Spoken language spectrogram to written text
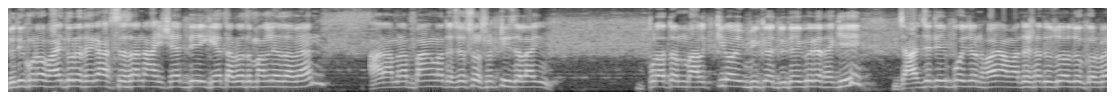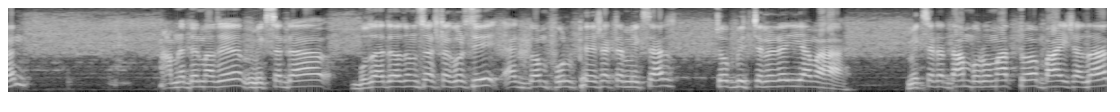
যদি কোনো ভাই দূরে থেকে আসতে চান, আইসা দেইখা তারপরে তো মাল নিয়ে যাবেন। আর আমরা বাংলাদেশের চৌষট্টি জেলায় পুরাতন মাল ক্রয় বিক্রয় দুটাই করে থাকি। যার যেটাই প্রয়োজন হয়, আমাদের সাথে যোগাযোগ করবেন। আপনাদের মাঝে মিক্সারটা বোঝাই দেওয়ার জন্য চেষ্টা করছি। একদম ফুল ফ্রেশ একটা মিক্সার চব্বিশ চ্যানেলের ইয়ামাহা মিক্সারটার দাম পড়ব মাত্র বাইশ হাজার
